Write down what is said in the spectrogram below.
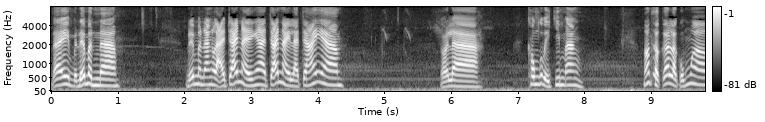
đây để mình à, để mình ăn lại trái này nha. Trái này là trái à, gọi là không có bị chim ăn. Nói thật á là cũng à,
